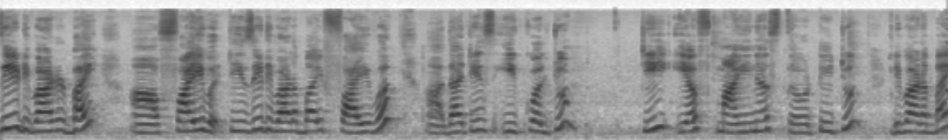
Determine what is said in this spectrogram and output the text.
C divided by five T C divided by five that is equal to T F minus thirty two divide by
